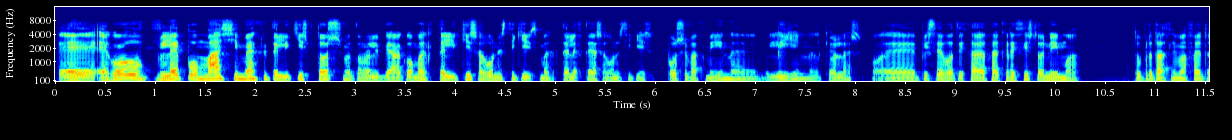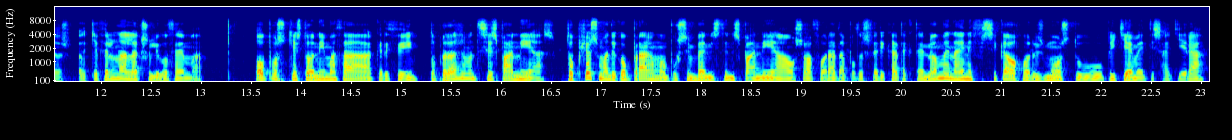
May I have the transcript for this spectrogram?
Ε, εγώ βλέπω μάχη μέχρι τελικής πτώσης με τον Ολυμπιακό. Μέχρι τελικής αγωνιστικής. Μέχρι τελευταίας αγωνιστικής. Πόσοι βαθμοί είναι, λίγοι είναι κιόλας. Ε, πιστεύω ότι θα, θα κρυθεί στο νήμα το πρωτάθλημα φέτος. Και θέλω να αλλάξω λίγο θέμα. Όπως και στο νήμα θα κρυθεί το πρωτάθλημα της Ισπανίας. Το πιο σημαντικό πράγμα που συμβαίνει στην Ισπανία όσο αφορά τα ποδοσφαιρικά τεκτενόμενα είναι φυσικά ο χωρισμός του Πικέ με τη Σακύρα.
